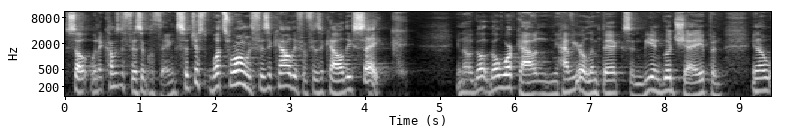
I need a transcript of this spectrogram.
So when it comes to physical things, so just what's wrong with physicality for physicality's sake? You know, go, go work out and have your Olympics and be in good shape. And, you know,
